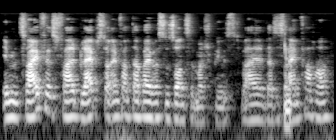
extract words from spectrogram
Im Zweifelsfall bleibst du einfach dabei, was du sonst immer spielst, weil das ist Ja. einfacher.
